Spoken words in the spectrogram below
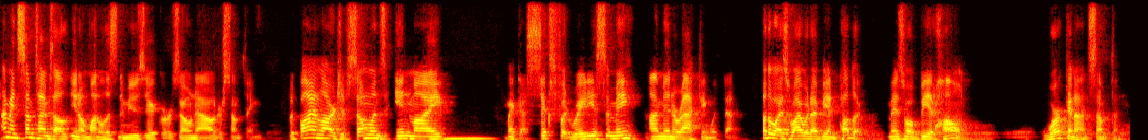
I mean, sometimes I'll you know want to listen to music or zone out or something. But by and large, if someone's in my like a six foot radius of me, I'm interacting with them. Otherwise, why would I be in public? May as well be at home, working on something.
